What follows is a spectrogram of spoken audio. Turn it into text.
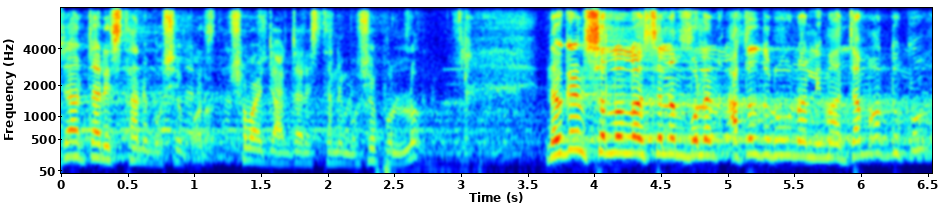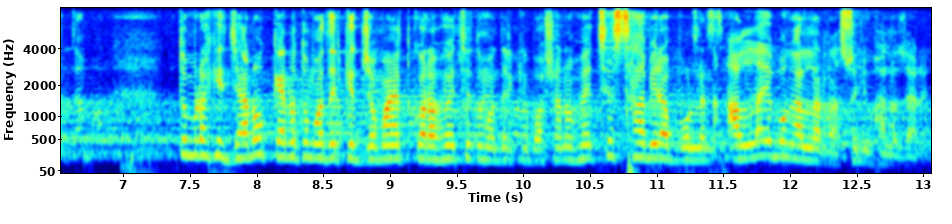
যার যার স্থানে বসে পড়ো, সবাই যার যার স্থানে বসে পড়ল। নবী করিম সাল্লাল্লাহু আলাইহি সাল্লাম বলেন, আতাদরুনা লিমা জামাতুকুম? তোমরা কি জানো কেন তোমাদেরকে জমায়েত করা হয়েছে, তোমাদেরকে বসানো হয়েছে? সাহাবীরা বললেন, আল্লাহ এবং আল্লাহর রাসূলই ভালো জানেন।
